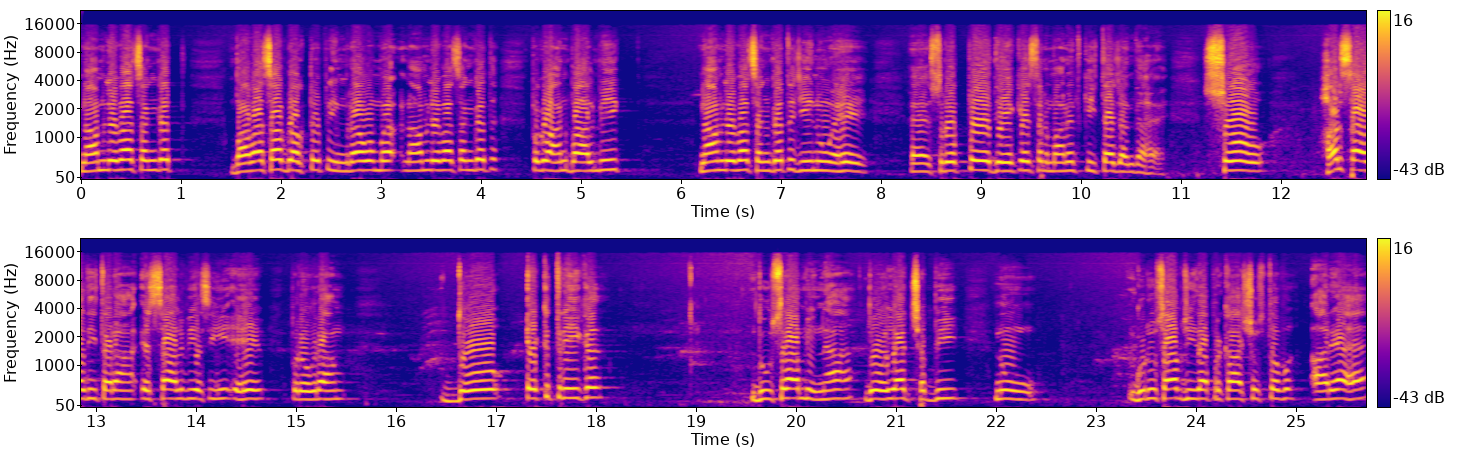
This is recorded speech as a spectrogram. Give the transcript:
ਨਾਮਲੇਵਾ ਸੰਗਤ ਬਾਬਾ ਸਾਹਿਬ ਡਾਕਟਰ ਭੀਮ ਰਾਓ ਨਾਮਲੇਵਾ ਸੰਗਤ ਭਗਵਾਨ ਬਾਲਮੀਕ ਨਾਮਲੇਵਾ ਸੰਗਤ ਜੀ ਨੂੰ ਇਹ ਸਰੋਪੇ ਦੇ ਕੇ ਸਨਮਾਨਿਤ ਕੀਤਾ ਜਾਂਦਾ ਹੈ। ਸੋ ਹਰ ਸਾਲ ਦੀ ਤਰ੍ਹਾਂ ਇਸ ਸਾਲ ਵੀ ਅਸੀਂ ਇਹ ਪ੍ਰੋਗਰਾਮ 2 1 ਤਰੀਕ ਦੂਸਰਾ ਮਹੀਨਾ 2026 ਨੂੰ ਗੁਰੂ ਸਾਹਿਬ ਜੀ ਦਾ ਪ੍ਰਕਾਸ਼ ਉਤਸਵ ਆ ਰਿਹਾ ਹੈ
